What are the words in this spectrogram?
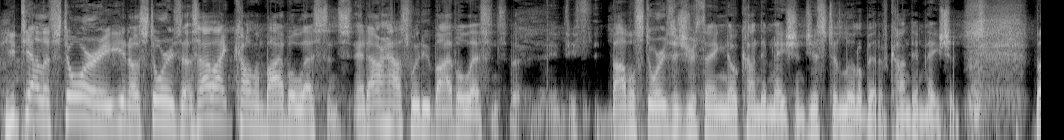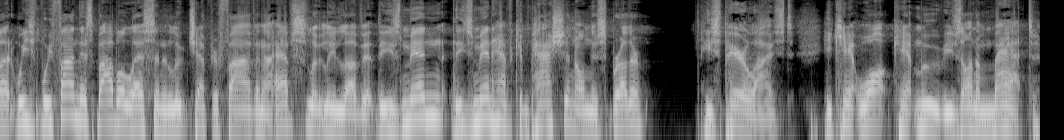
you tell a story, you know, stories. So I like calling Bible lessons. At our house, we do Bible lessons, but if, if Bible stories is your thing, no condemnation, just a little bit of condemnation. But we, we find this Bible lesson in Luke chapter five, and I absolutely love it. These men, these men have compassion on this brother. He's paralyzed. He can't walk, can't move. He's on a mat.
